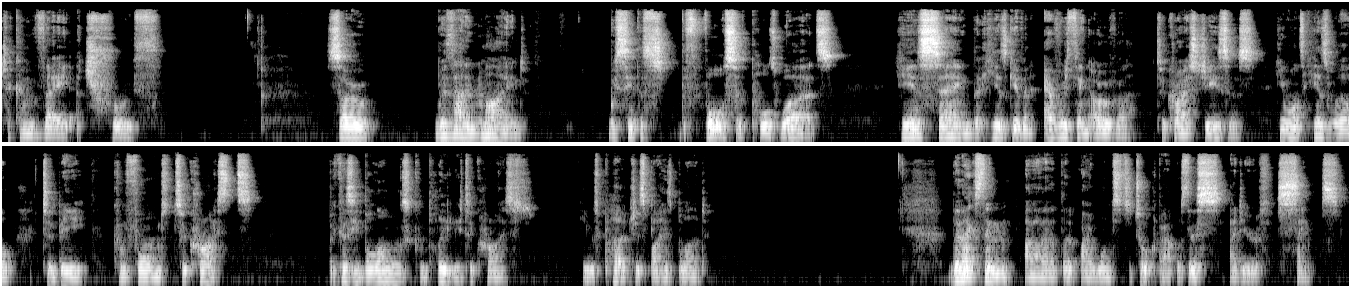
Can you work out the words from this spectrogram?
to convey a truth. So, with that in mind, we see the, the force of Paul's words. He is saying that he has given everything over to Christ Jesus. He wants his will to be conformed to Christ's because he belongs completely to Christ. He was purchased by his blood. The next thing uh, that I wanted to talk about was this idea of saints.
